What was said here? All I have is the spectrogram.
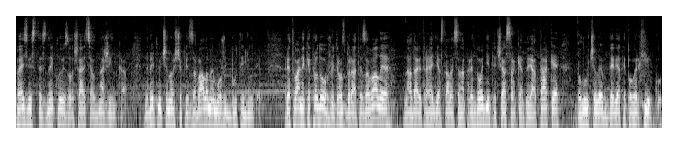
безвісти зниклою залишається одна жінка. Не виключено, що під завалами можуть бути люди. Рятувальники продовжують розбирати завали. Нагадаю, трагедія сталася напередодні. Під час ракетної атаки влучили в дев'ятиповерхівку.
